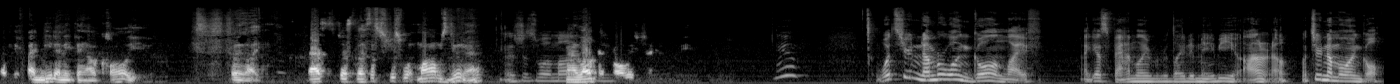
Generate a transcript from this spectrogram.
Like, if I need anything, I'll call you. So like that's just that's, that's just what moms do, man. That's just what And mom I love them always checking with me. Yeah. What's your number one goal in life? I guess family related, maybe. I don't know. What's your number one goal?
